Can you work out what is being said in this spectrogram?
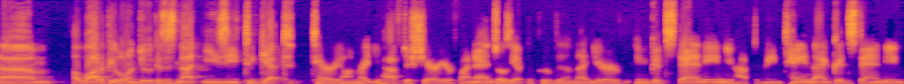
um, a lot of people don't do it because it's not easy to get Tarion, right? You have to share your financials. You have to prove to them that you're in good standing. You have to maintain that good standing.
